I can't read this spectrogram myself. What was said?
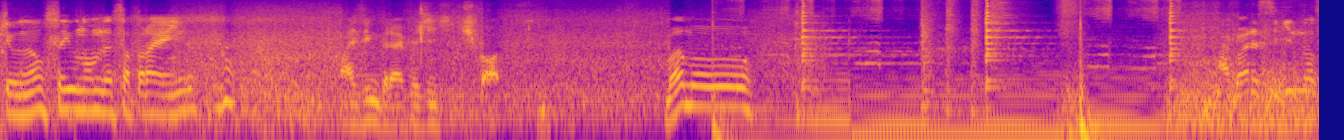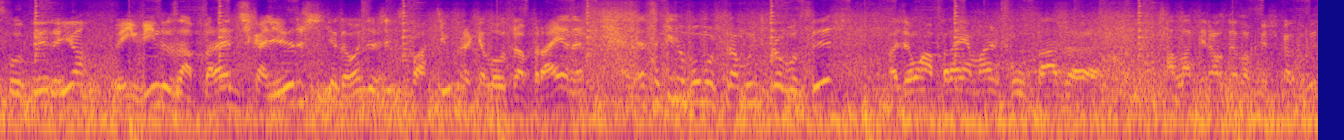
que eu não sei o nome dessa praia ainda. Mas em breve a gente descobre. Vamos! Agora seguindo nosso roteiro aí, ó. Bem-vindos à Praia dos Calheiros, que é da onde a gente partiu para aquela outra praia, né? Essa aqui não vou mostrar muito para vocês, mas é uma praia mais voltada à lateral dela pescadores.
